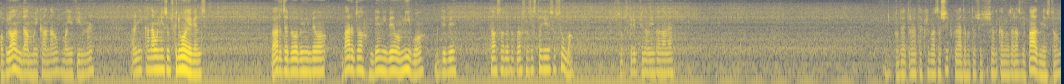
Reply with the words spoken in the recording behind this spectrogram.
ogląda mój kanał, moje filmy, ale nie kanału nie subskrybuje, więc bardzo byłoby mi było, bardzo by mi było miło, gdyby te osoby po prostu zostawiły suba. Subskrypcję na moim kanale. Tutaj trochę tak chyba za szybko jadę, bo to 60 no zaraz wypadnie stąd.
